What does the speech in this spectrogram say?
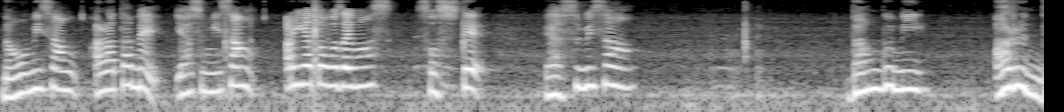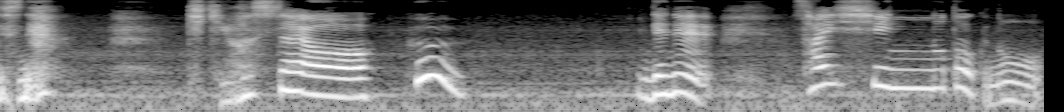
なおみさん改めやすみさんありがとうございます。そしてやすみさん番組あるんですね。聞きましたよ。ふう。でね最新のトークの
